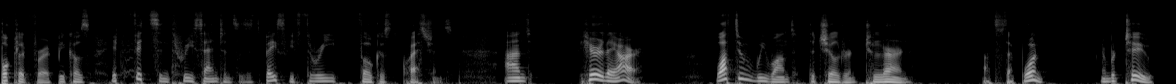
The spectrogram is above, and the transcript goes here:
booklet for it because it fits in three sentences. It's basically three focused questions. And here they are. What do we want the children to learn? That's step one. Number two,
